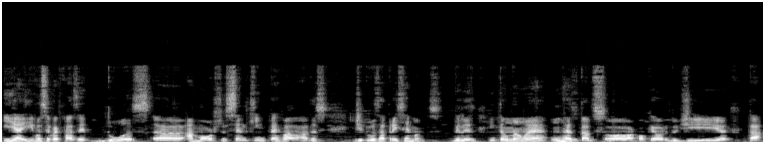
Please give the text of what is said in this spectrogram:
e aí você vai fazer duas uh, amostras, sendo que intervaladas de duas a três semanas, beleza? Então não é um resultado só a qualquer hora do dia, tá?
